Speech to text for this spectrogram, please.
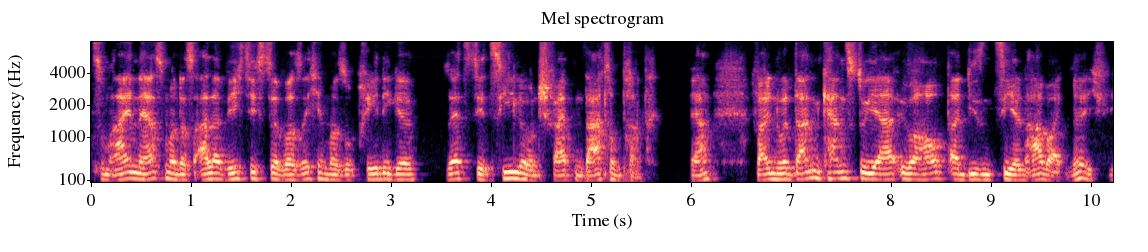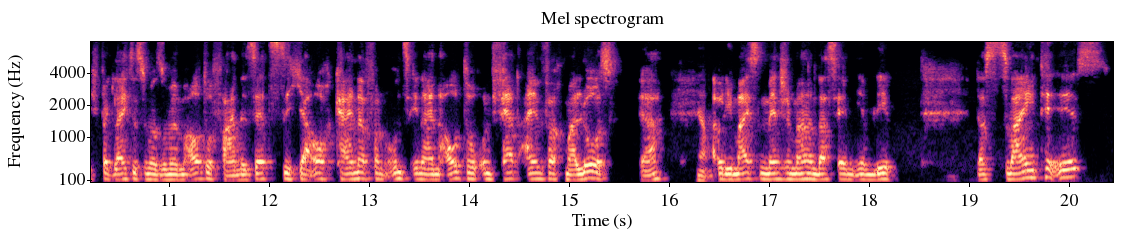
Zum einen erstmal das Allerwichtigste, was ich immer so predige, setz dir Ziele und schreib ein Datum dran. Ja, weil nur dann kannst du ja überhaupt an diesen Zielen arbeiten. Ne? Ich, ich vergleiche das immer so mit dem Autofahren. Es setzt sich ja auch keiner von uns in ein Auto und fährt einfach mal los. Ja? ja. Aber die meisten Menschen machen das ja in ihrem Leben. Das zweite ist,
